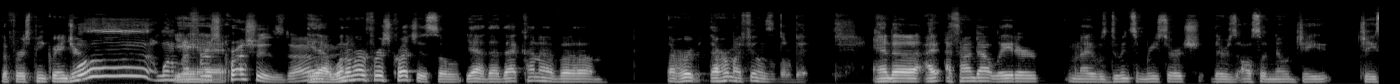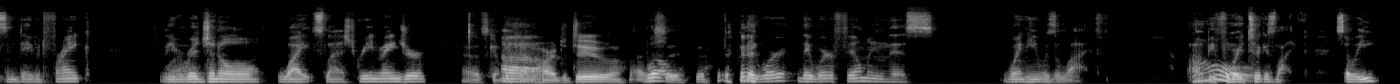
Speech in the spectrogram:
the first Pink Ranger. What? One of my first crushes, dog. Yeah, one of our first crutches. So yeah, that that kind of um, that hurt that hurt my feelings a little bit. And uh, I, I found out later when I was doing some research, there's also no J- Jason David Frank, the Wow. original white slash Green Ranger. And it's gonna be kind Uh, of hard to do. Obviously. they were they were filming this when he was alive, uh, Oh. before he took his life. So he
